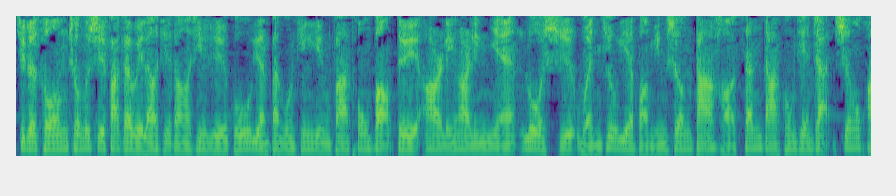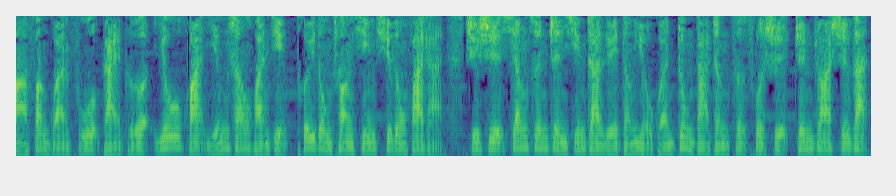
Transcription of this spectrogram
记者从成都市发改委了解到，近日国务院办公厅印发通报，对二零二零年落实稳就业保民生、打好三大攻坚战、深化放管服改革、优化营商环境、推动创新驱动发展、实施乡村振兴战略等有关重大政策措施真抓实干、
